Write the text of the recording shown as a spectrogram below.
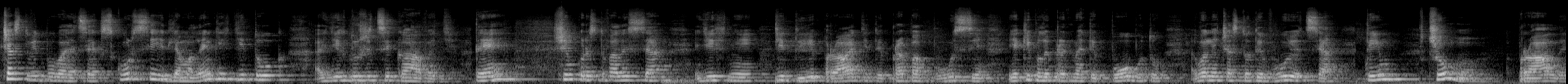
Часто відбуваються екскурсії для маленьких діток. Їх дуже цікавить те, чим користувалися їхні діди, прадіди, прабабусі, які були предмети побуту. Вони часто дивуються тим, в чому прали,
